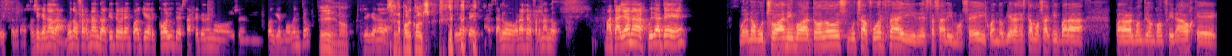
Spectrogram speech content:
vista atrás. Así que nada, bueno, Fernando, a ti te veré en cualquier call de estas que tenemos en cualquier momento. Sí, no. Así que nada. Será por calls. Cuídate. Hasta luego. Gracias, Fernando. Matallana, cuídate, ¿eh? Bueno, mucho ánimo a todos, mucha fuerza y de esta salimos, ¿eh? Y cuando quieras estamos aquí para, para hablar contigo en confinados, que,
